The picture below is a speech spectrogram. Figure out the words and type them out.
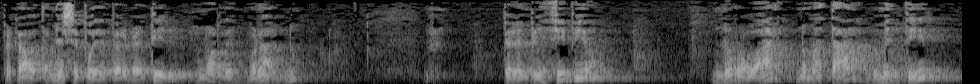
pero claro también se puede pervertir un orden moral no pero en principio no robar no matar no mentir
